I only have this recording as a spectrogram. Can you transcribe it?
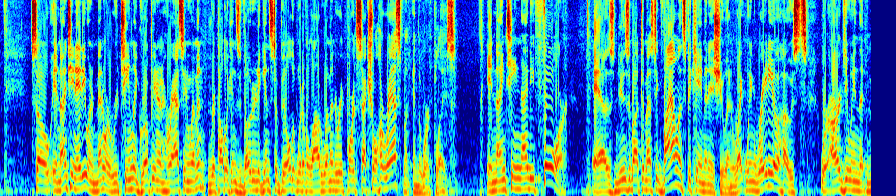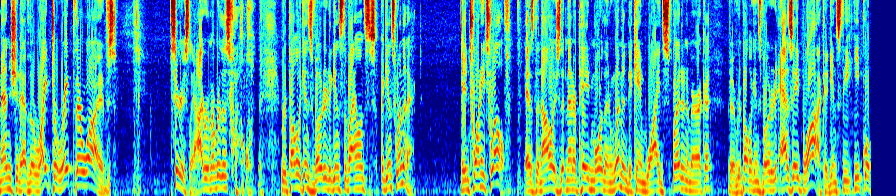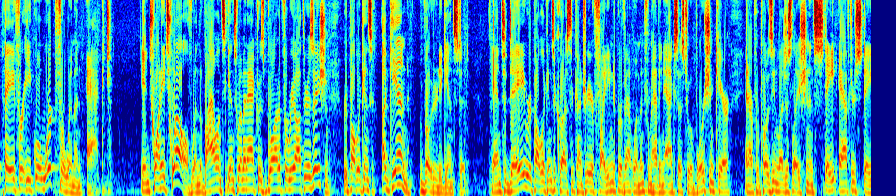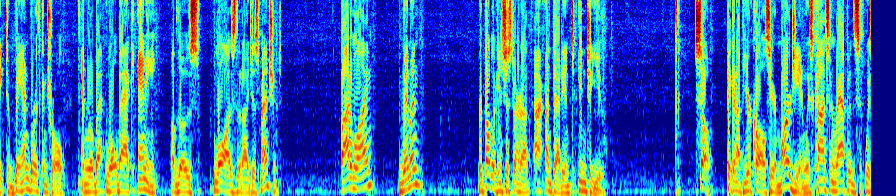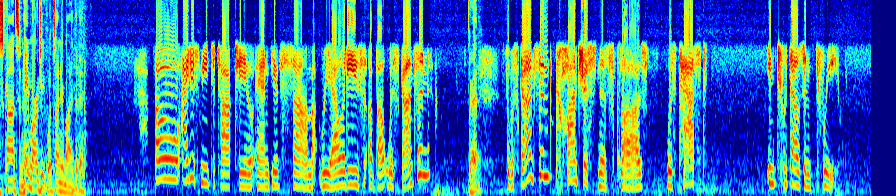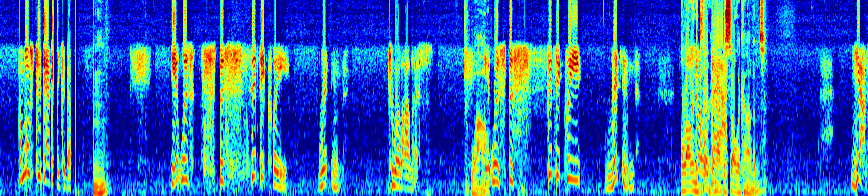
So in 1980, when men were routinely groping and harassing women, Republicans voted against a bill that would have allowed women to report sexual harassment in the workplace. In 1994 as news about domestic violence became an issue and right wing radio hosts were arguing that men should have the right to rape their wives. Seriously, I remember this well. Republicans voted against the Violence Against Women Act. In 2012, as the knowledge that men are paid more than women became widespread in America, uh, Republicans voted as a bloc against the Equal Pay for Equal Work for Women Act. In 2012, when the Violence Against Women Act was brought up for reauthorization, Republicans again voted against it. And today, Republicans across the country are fighting to prevent women from having access to abortion care and are proposing legislation in state after state to ban birth control and roll back, roll back any of those laws that I just mentioned. Bottom line, women, Republicans just aren't, aren't that in, into you. So, picking up your calls here, Margie in Wisconsin Rapids, Wisconsin. Hey, Margie, what's on your mind today? Oh, I just need to talk to you and give some realities about Wisconsin. Okay. The Wisconsin Consciousness Clause was passed in 2003, almost two decades ago. Mm-hmm. It was specifically written to allow this. Wow. It was specifically written. Allowing the so clerk not to sell the condoms. Yes,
